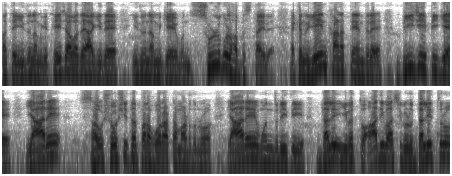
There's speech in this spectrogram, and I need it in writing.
ಮತ್ತೆ ಇದು ನಮಗೆ ತೇಜಾವಧೆ ಆಗಿದೆ, ಇದು ನಮಗೆ ಒಂದು ಸುಳ್ಳುಗಳು ಹಬ್ಬಿಸ್ತಾ ಇದೆ. ಯಾಕಂದ್ರೆ ಏನು ಕಾಣುತ್ತೆ ಅಂದರೆ ಬಿ ಜೆ ಪಿಗೆ ಯಾರೇ ಸೌ ಶೋಷಿತರ ಪರ ಹೋರಾಟ ಮಾಡಿದ್ರು. ಯಾರೇ ಒಂದು ರೀತಿ ದಲಿ ಇವತ್ತು ಆದಿವಾಸಿಗಳು ದಲಿತರು,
